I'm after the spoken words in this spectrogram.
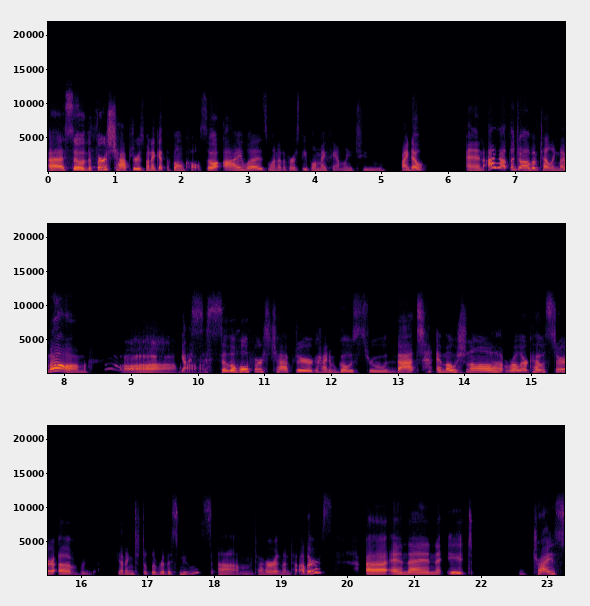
Uh, so the first chapter is when I get the phone call. So I was one of the first people in my family to find out. And I got the job of hmm. telling my mom. Ah. Yes. So the whole first chapter kind of goes through that emotional roller coaster of getting to deliver this news um, to her and then to others. Uh, and then it tries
